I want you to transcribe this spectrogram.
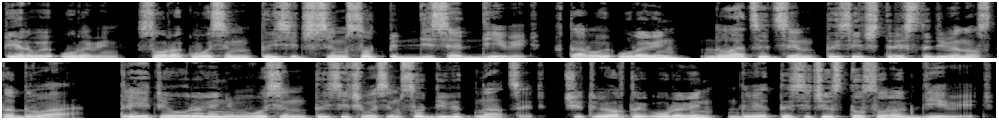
Первый уровень – 48759. Второй уровень – 27392. Третий уровень – 8819. Четвертый уровень – 2149.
